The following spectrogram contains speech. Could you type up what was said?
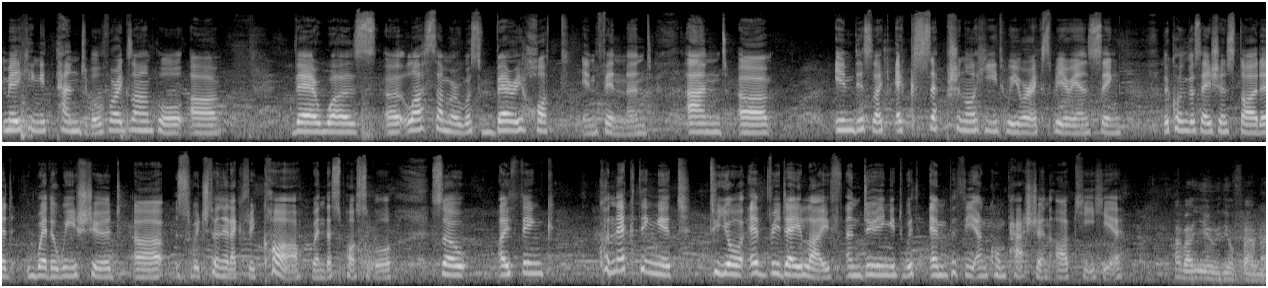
making it tangible. For example, uh, there was uh, last summer was very hot in Finland, and uh, in this like exceptional heat we were experiencing, the conversation started whether we should uh, switch to an electric car when that's possible. So I think connecting it to your everyday life and doing it with empathy and compassion are key here. How about you with your family?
